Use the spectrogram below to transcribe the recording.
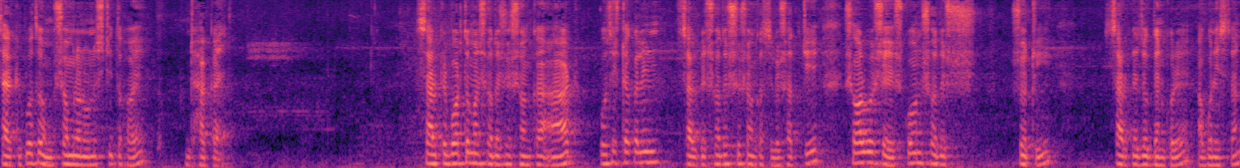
সার্কের প্রথম সম্মেলন অনুষ্ঠিত হয় ঢাকায়। সার্কের বর্তমান সদস্য সংখ্যা আট। প্রতিষ্ঠাকালীন সার্কের সদস্য সংখ্যা ছিল সাতটি। সর্বশেষ কোন সদস্যটি সার্কে যোগদান করে? আফগানিস্তান।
